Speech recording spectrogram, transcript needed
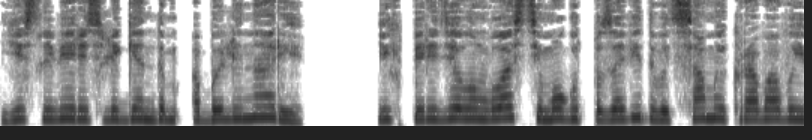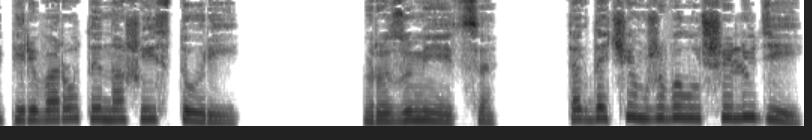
Если верить легендам об Элинаре, их переделом власти могут позавидовать самые кровавые перевороты нашей истории. Разумеется. Тогда чем же вы лучше людей?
